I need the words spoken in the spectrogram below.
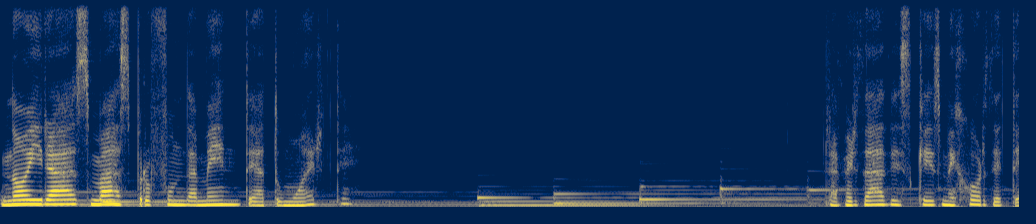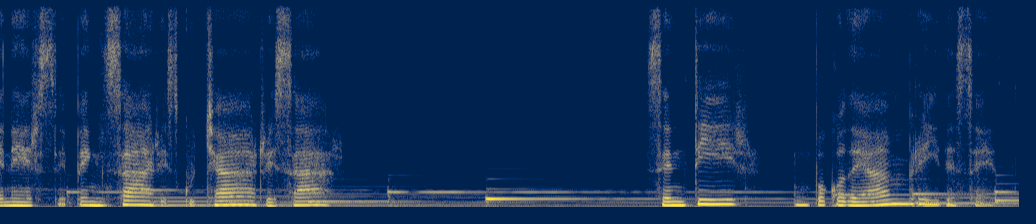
¿No irás más profundamente a tu muerte? La verdad es que es mejor detenerse, pensar, escuchar, rezar, sentir un poco de hambre y de sed.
